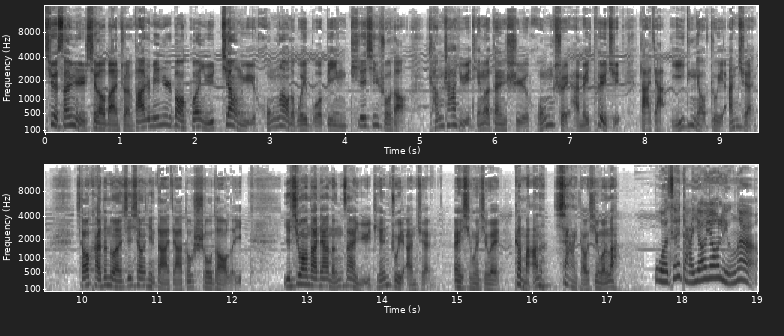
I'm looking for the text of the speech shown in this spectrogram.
七月三日，谢老板转发人民日报关于降雨洪涝的微博，并贴心说道：“长沙雨停了，但是洪水还没退去，大家一定要注意安全。”小凯的暖心，相信大家都收到了，也也希望大家能在雨天注意安全。哎，行为行为，干嘛呢？下一条新闻了。我在打幺幺零呢。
